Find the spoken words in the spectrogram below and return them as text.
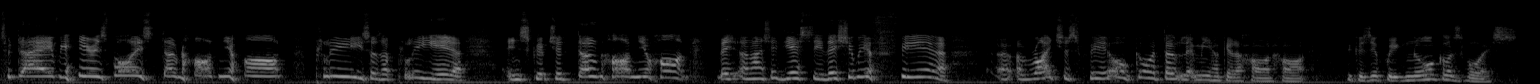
Today, if you hear his voice, don't harden your heart. Please, as a plea here in Scripture, don't harden your heart. And I said, Yes, see, there should be a fear, a righteous fear. Oh God, don't let me get a hard heart. Because if we ignore God's voice,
